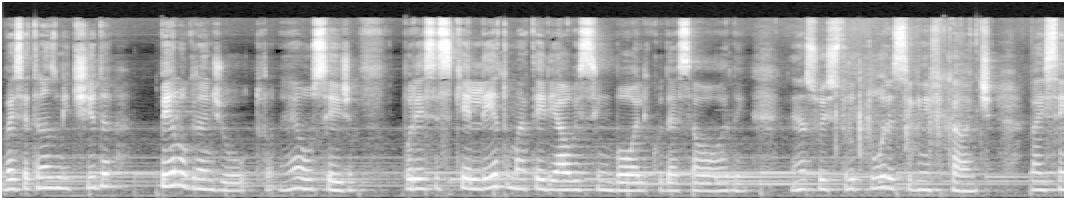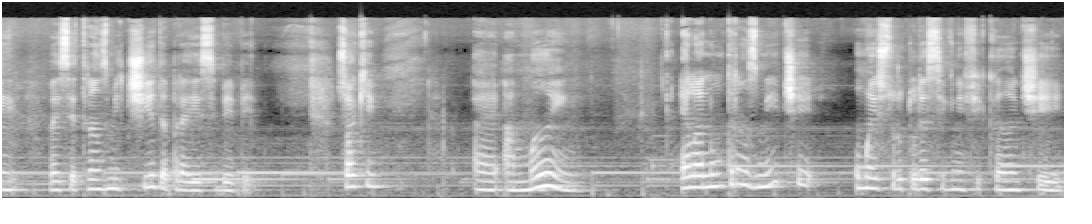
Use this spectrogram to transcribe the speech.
vai ser transmitida pelo grande outro, né? Ou seja, por esse esqueleto material e simbólico dessa ordem, né? a sua estrutura significante vai ser, vai ser transmitida para esse bebê. Só que é, a mãe, ela não transmite uma estrutura significante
